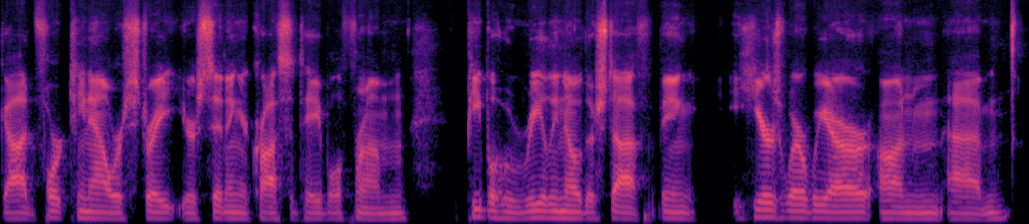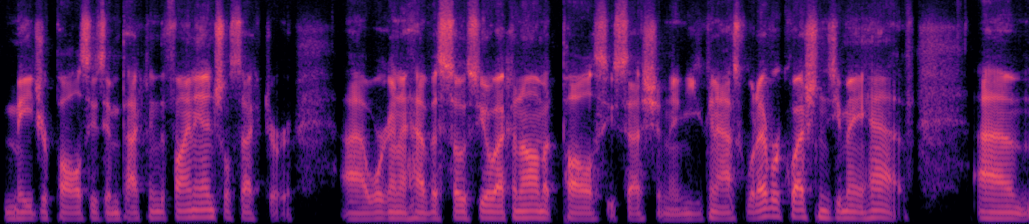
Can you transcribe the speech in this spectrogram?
God, 14 hours straight, you're sitting across the table from people who really know their stuff, being here's where we are on um, major policies impacting the financial sector. Uh, we're going to have a socioeconomic policy session, and you can ask whatever questions you may have. Um,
